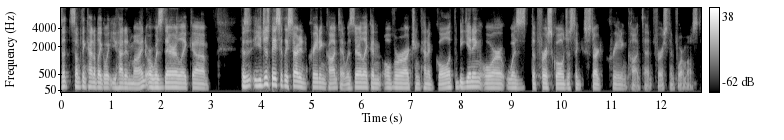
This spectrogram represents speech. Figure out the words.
Is that something kind of like what you had in mind? Or was there like, um, because you just basically started creating content. Was there like an overarching kind of goal at the beginning? Or was the first goal just to start creating content first and foremost?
